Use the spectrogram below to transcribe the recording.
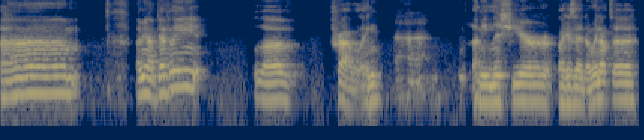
Um, I mean, I've definitely love traveling. Uh-huh. I mean, this year, like I said, I went out to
